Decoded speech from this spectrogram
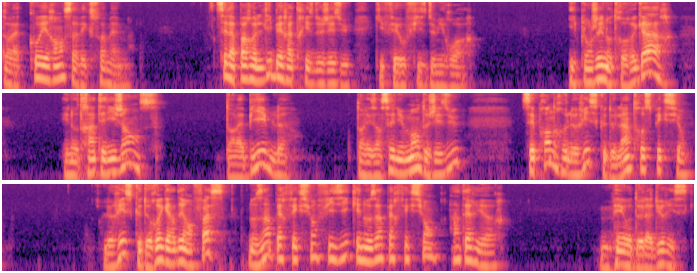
dans la cohérence avec soi-même. C'est la parole libératrice de Jésus qui fait office de miroir. Y plonger notre regard et notre intelligence dans la Bible, dans les enseignements de Jésus, c'est prendre le risque de l'introspection, le risque de regarder en face nos imperfections physiques et nos imperfections intérieures. Mais au-delà du risque,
